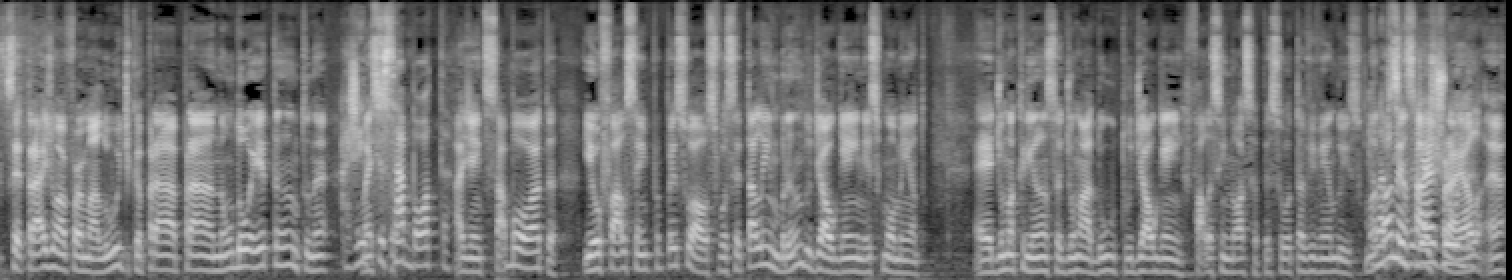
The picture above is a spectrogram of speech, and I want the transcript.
você né? traz de uma forma lúdica para não doer tanto, né? A gente Mas se sabota. A gente sabota. E eu falo sempre pro pessoal, se você tá lembrando de alguém nesse momento é, de uma criança, de um adulto, de alguém, fala assim, nossa, a pessoa está vivendo isso. Manda uma mensagem para ela, é,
